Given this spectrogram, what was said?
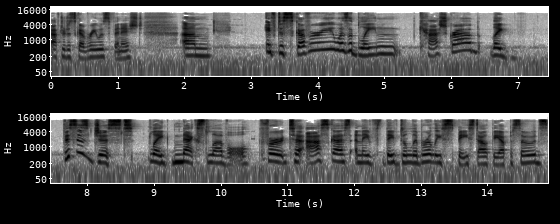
after discovery was finished. Um, if discovery was a blatant cash grab like this is just like next level for to ask us and they've they've deliberately spaced out the episodes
